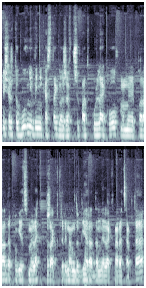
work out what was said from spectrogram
Myślę, że to głównie wynika z tego, że w przypadku leków mamy poradę powiedzmy lekarza, który nam dobiera dany lek na receptę.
